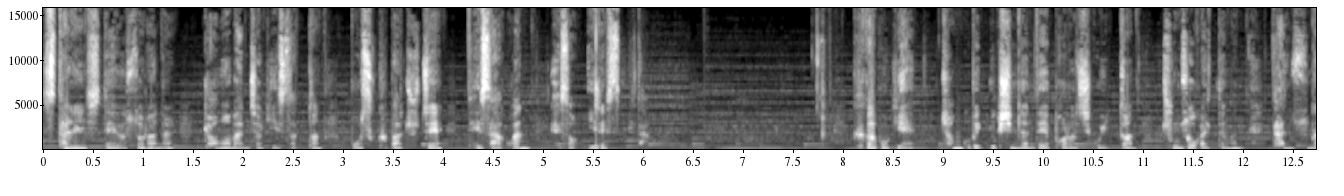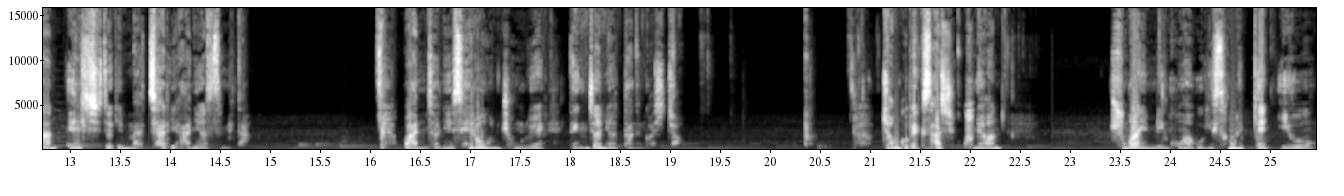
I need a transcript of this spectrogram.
스탈린 시대의 소련을 경험한 적이 있었던 모스크바 주재 대사관에서 일했습니다. 그가 보기에 1960년대에 벌어지고 있던 중소 갈등은 단순한 일시적인 마찰이 아니었습니다. 완전히 새로운 종류의 냉전이었다는 것이죠. 1949년 중화인민공화국이 성립된 이후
